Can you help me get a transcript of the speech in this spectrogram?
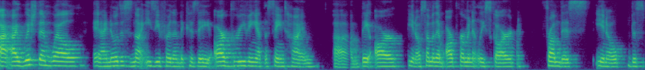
I, I wish them well, and I know this is not easy for them because they are grieving at the same time. Um, they are, you know, some of them are permanently scarred from this, you know, this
